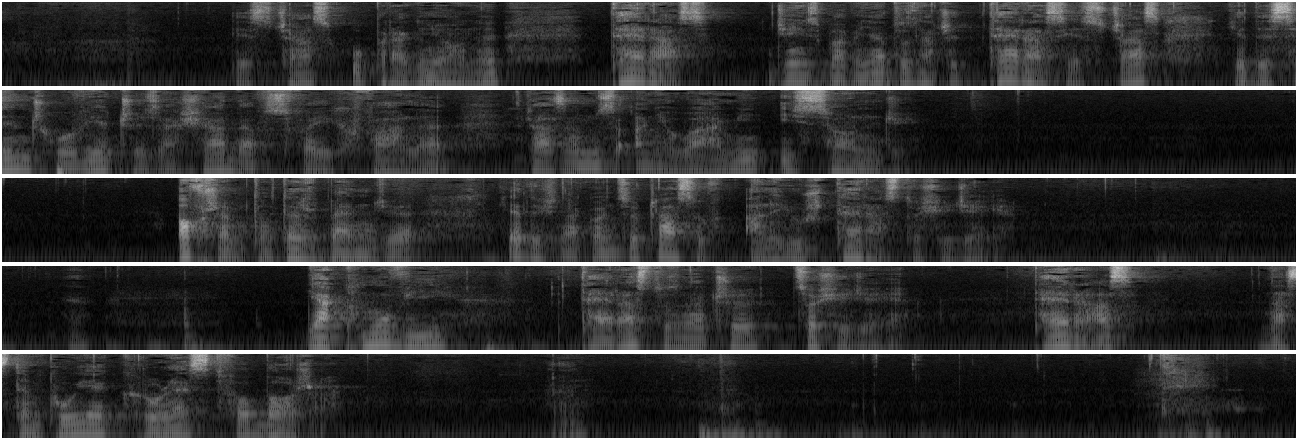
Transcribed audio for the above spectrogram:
jest czas upragniony, teraz dzień zbawienia, to znaczy teraz jest czas, kiedy Syn Człowieczy zasiada w swojej chwale razem z aniołami i sądzi. Owszem, to też będzie kiedyś na końcu czasów, ale już teraz to się dzieje. Jak mówi teraz, to znaczy co się dzieje? Teraz następuje Królestwo Boże.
